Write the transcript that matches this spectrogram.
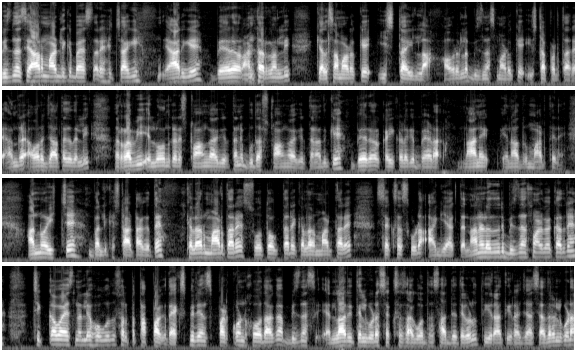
ಬಿಸ್ನೆಸ್ ಯಾರು ಮಾಡಲಿಕ್ಕೆ ಬಯಸ್ತಾರೆ? ಹೆಚ್ಚಾಗಿ ಯಾರಿಗೆ? ಬೇರೆಯವ್ರ ಅಂಡರ್ನಲ್ಲಿ ಕೆಲಸ ಮಾಡೋಕ್ಕೆ ಇಷ್ಟ ಇಲ್ಲ. ಅವರೆಲ್ಲ ಬಿಸ್ನೆಸ್ ಮಾಡೋಕ್ಕೆ ಇಷ್ಟಪಡ್ತಾರೆ. ಅಂದರೆ ಅವರ ಜಾತಕದಲ್ಲಿ ರವಿ ಎಲ್ಲೋ ಒಂದು ಕಡೆ ಸ್ಟ್ರಾಂಗ್ ಆಗಿರ್ತಾನೆ, ಬುಧ ಸ್ಟ್ರಾಂಗ್ ಆಗಿರ್ತಾನೆ. ಅದಕ್ಕೆ ಬೇರೆಯವ್ರ ಕೈ ಕಡೆಗೆ ಬೇಡ. ನಾನೇ ಏನಾದರೂ ಮಾಡ್ತೇನೆ ಅನ್ನೋ ಇಚ್ಛೆ ಬರಲಿಕ್ಕೆ ಸ್ಟಾರ್ಟ್ ಆಗುತ್ತೆ. ಕೆಲವ್ರು ಮಾಡ್ತಾರೆ ಸೋತೋಗ್ತಾರೆ ಕಲರ್ ಮಾಡ್ತಾರೆ ಸಕ್ಸಸ್ ಕೂಡ ಆಗಿ ಆಗ್ತಾರೆ ನಾನು ಹೇಳೋದ್ರೆ ಬಿಸ್ನೆಸ್ ಮಾಡಬೇಕಾದ್ರೆ ಚಿಕ್ಕ ವಯಸ್ಸಿನಲ್ಲಿ ಹೋಗೋದು ಸ್ವಲ್ಪ ತಪ್ಪಾಗುತ್ತೆ. ಎಕ್ಸ್ಪೀರಿಯನ್ಸ್ ಪಡ್ಕೊಂಡು ಹೋದಾಗ ಬಿಸ್ನೆಸ್ ಎಲ್ಲ ರೀತಿಯಲ್ಲಿ ಕೂಡ ಸಕ್ಸಸ್ ಆಗುವಂಥ ಸಾಧ್ಯತೆಗಳು ತೀರಾ ತೀರಾ ಜಾಸ್ತಿ. ಅದರಲ್ಲೂ ಕೂಡ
